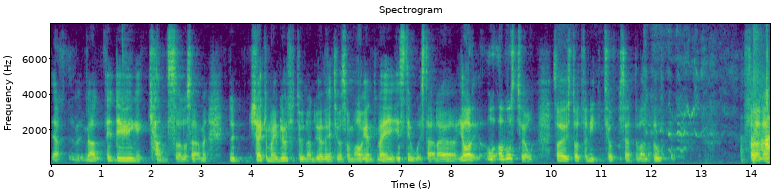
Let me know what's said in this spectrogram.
ja, all, det, det är ju ingen cancer eller så här. Men nu käkar man ju blodförtunnande. Jag vet ju vad som har hänt mig historiskt här. När jag, jag, av oss två så har jag ju stått för 92 procent av alla vurpor. För att...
